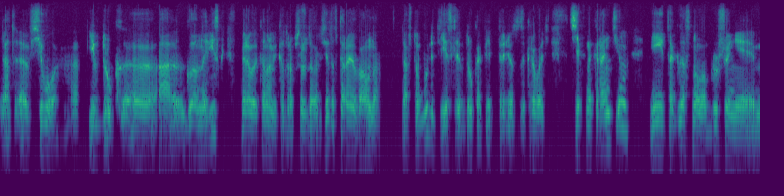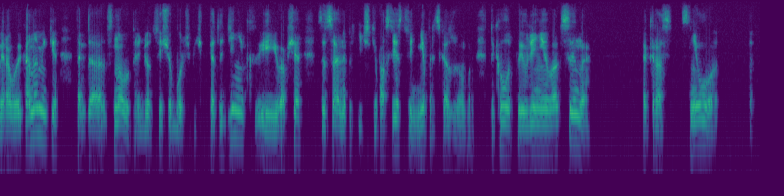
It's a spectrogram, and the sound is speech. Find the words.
от э, всего. И вдруг, а главный риск мировой экономики, который обсуждалось, это вторая волна. А что будет, если вдруг опять придется закрывать всех на карантин, и тогда снова обрушение мировой экономики, тогда снова придется еще больше печатать денег, и вообще социально-политические последствия непредсказуемы. Так вот, появление вакцины как раз сняло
